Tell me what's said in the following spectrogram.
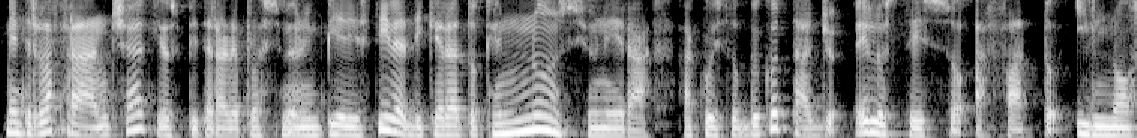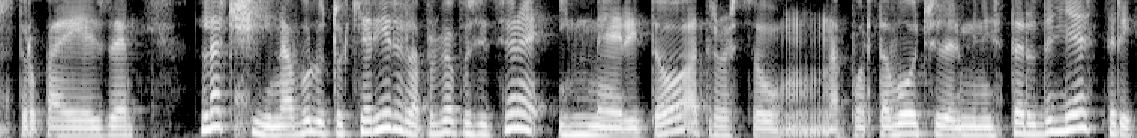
mentre la Francia che ospiterà le prossime Olimpiadi estive, ha dichiarato che non si unirà a questo boicottaggio e lo stesso ha fatto il nostro paese. La Cina ha voluto chiarire la propria posizione in merito attraverso una portavoce del Ministero degli Esteri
